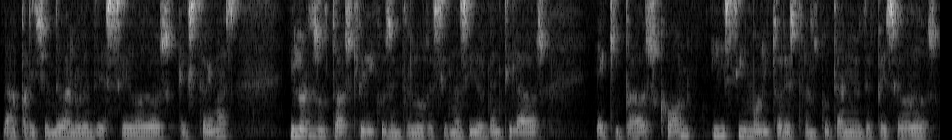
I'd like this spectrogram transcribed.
la aparición de valores de CO2 extremas y los resultados clínicos entre los recién nacidos ventilados equipados con y sin monitores transcutáneos de PCO2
